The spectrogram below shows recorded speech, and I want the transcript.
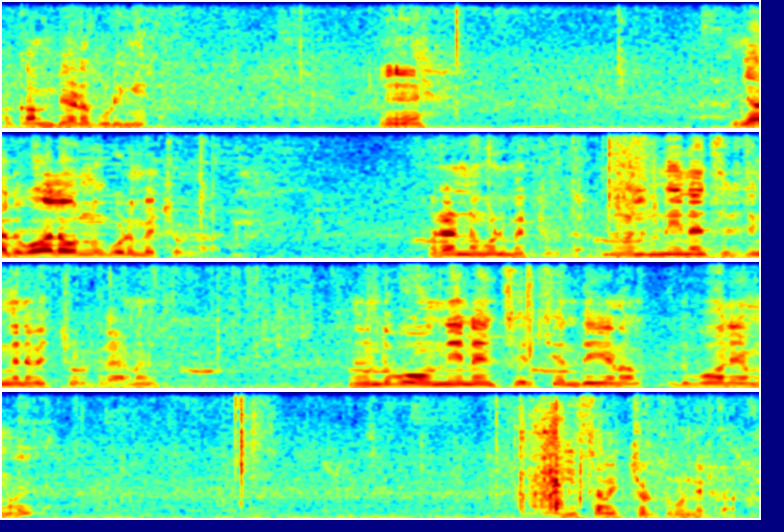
ആ അവിടെ കുടുങ്ങി. ഏ? ഇനി അതുപോലെ ഒന്നും കൂടി വെച്ചു കൊടുക്കണം ഒരെണ്ണം കൂടി വെച്ചു കൊടുക്കാം നീളുന്നതിനനുസരിച്ച് ഇങ്ങനെ വെച്ചു കൊടുക്കലാണ്. നീണ്ടു പോകുന്നതിനനുസരിച്ച് എന്ത് ചെയ്യണം? ഇതുപോലെ നമ്മൾ ഈസ വെച്ചെടുത്തുകൊണ്ടിരിക്കണം.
